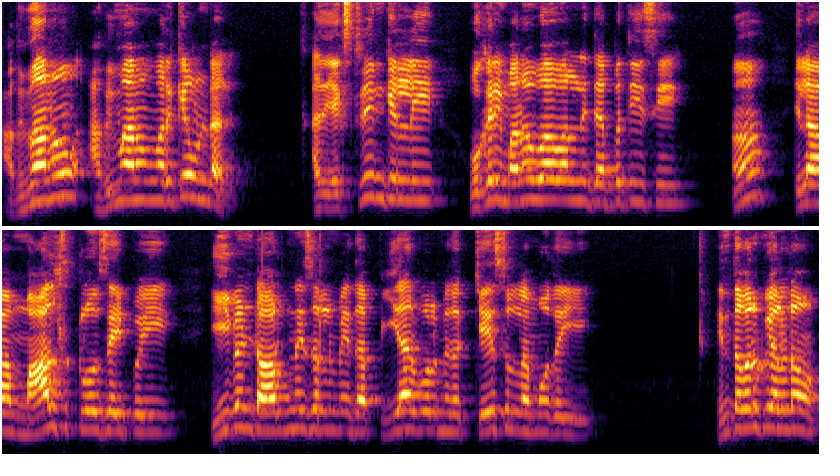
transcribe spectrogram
అభిమానం అభిమానం వరకే ఉండాలి. అది ఎక్స్ట్రీమ్కి వెళ్ళి ఒకరి మనోభావాలని దెబ్బతీసి ఇలా మాల్స్ క్లోజ్ అయిపోయి ఈవెంట్ ఆర్గనైజర్ల మీద పిఆర్ఓల మీద కేసులు నమోదయ్యి ఇంతవరకు వెళ్ళడం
